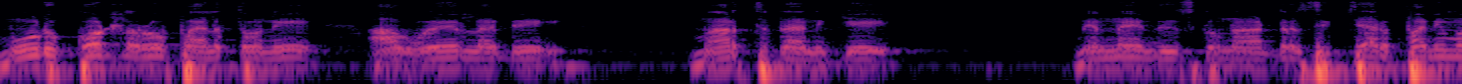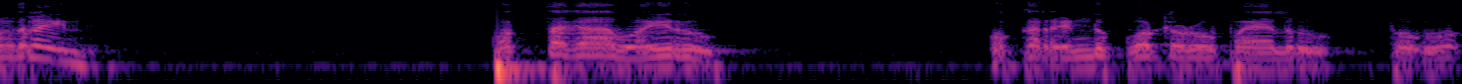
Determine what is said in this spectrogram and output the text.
మూడు కోట్ల రూపాయలతోని ఆ వైర్లన్నీ మార్చడానికి నిర్ణయం తీసుకున్న అడ్రస్ ఇచ్చారు. పని మొదలైంది. కొత్తగా వైరు ఒక రెండు కోట్ల రూపాయలతో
